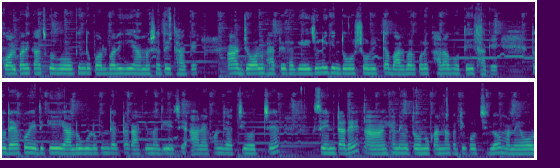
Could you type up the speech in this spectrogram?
কলপারে কাজ করব, ও কিন্তু কলপারে গিয়ে আমার সাথেই থাকে। আর জল ঘাটতে থাকে। এই জন্যই কিন্তু ওর শরীরটা বারবার করে খারাপ হতেই থাকে। তো দেখো এদিকে এই আলুগুলো কিন্তু একটা কাকিমা দিয়েছে। আর এখন যাচ্ছি হচ্ছে সেন্টারে এখানে তনু কান্নাকাটি করছিল মানে ওর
